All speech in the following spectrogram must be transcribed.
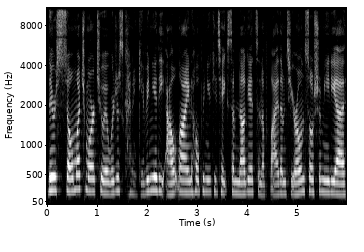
there's so much more to it. We're just kind of giving you the outline, hoping you can take some nuggets and apply them to your own social media.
